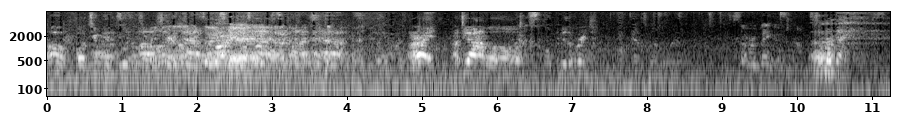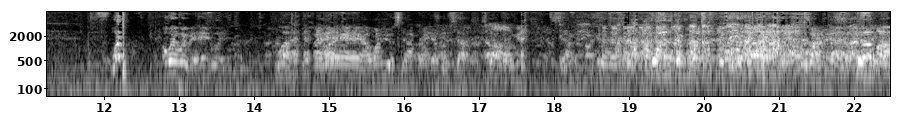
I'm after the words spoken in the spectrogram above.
Oh, oh, two minutes left. Oh, All right, andiamo. Into the breach. Summer bingo. Summer bank. What? Oh, wait, wait, wait, hey, wait. What? Hey, hey, hey, hey, I want to do a stopper. I got to do a stopper. Oh, okay. Sorry. Come on.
